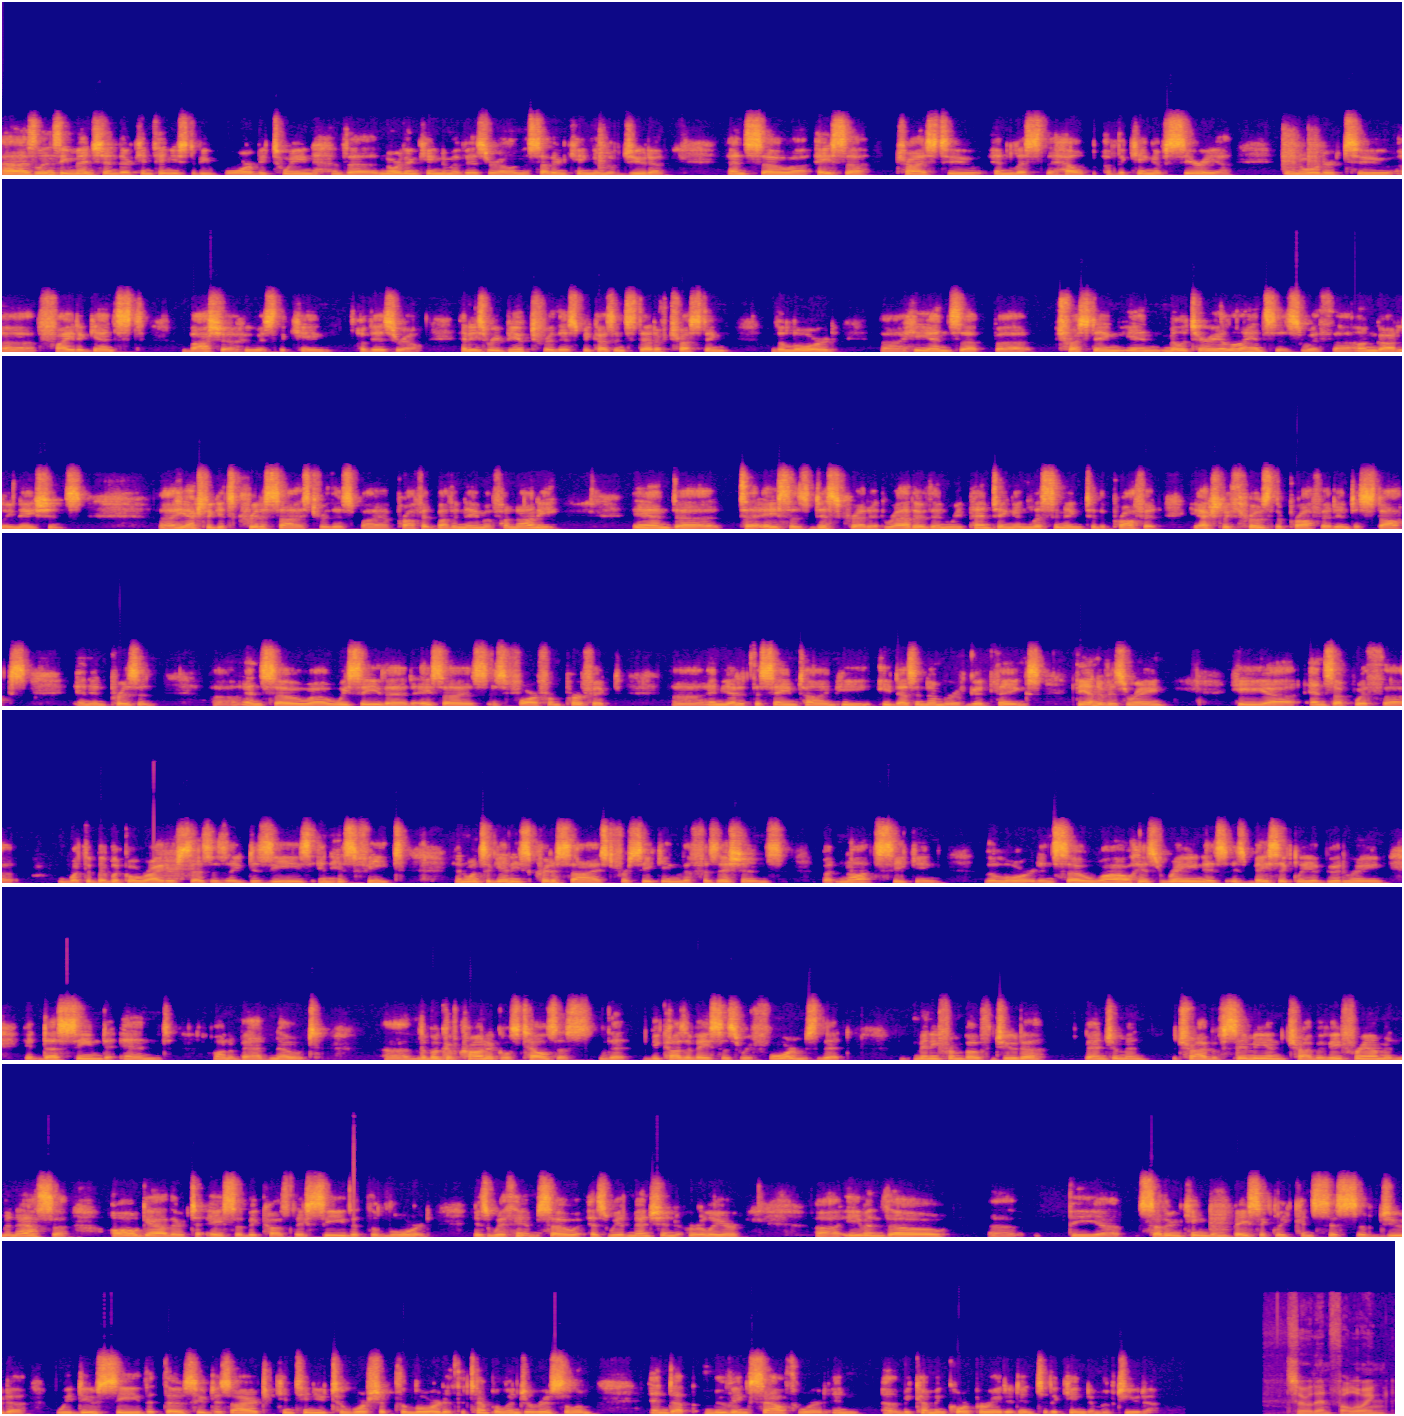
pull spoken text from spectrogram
Uh, as Lindsay mentioned, there continues to be war between the northern kingdom of Israel and the southern kingdom of Judah. And so uh, Asa tries to enlist the help of the king of Syria in order to uh, fight against Baasha, who is the king of Israel. And he's rebuked for this because instead of trusting the Lord, uh, he ends up uh, trusting in military alliances with uh, ungodly nations. Uh, he actually gets criticized for this by a prophet by the name of Hanani, and uh, to Asa's discredit, rather than repenting and listening to the prophet, he actually throws the prophet into stocks and in prison. Uh, and so uh, we see that Asa is, is far from perfect, uh, and yet at the same time, he, he does a number of good things. At the end of his reign, he uh, ends up with uh, what the biblical writer says is a disease in his feet. And once again, he's criticized for seeking the physicians but not seeking the Lord. And so while his reign is, is basically a good reign, it does seem to end on a bad note. Uh, the book of Chronicles tells us that because of Asa's reforms, that many from both Judah, Benjamin, the tribe of Simeon, the tribe of Ephraim, and Manasseh all gather to Asa because they see that the Lord is with him. So, as we had mentioned earlier, uh, even though the uh, southern kingdom basically consists of Judah, we do see that those who desire to continue to worship the Lord at the temple in Jerusalem end up moving southward and uh, become incorporated into the kingdom of Judah. So then, following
